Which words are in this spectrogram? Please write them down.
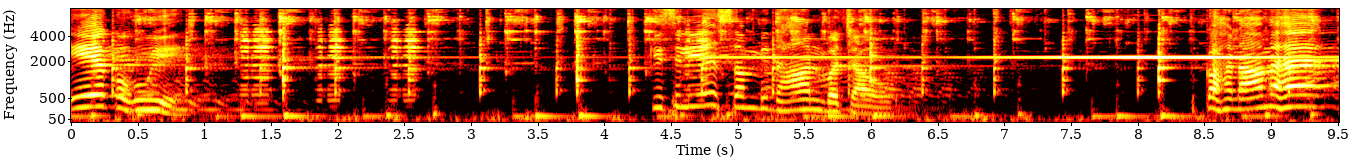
एक हुए। किस लिए? संविधान बचाओ। तो कह नाम है?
